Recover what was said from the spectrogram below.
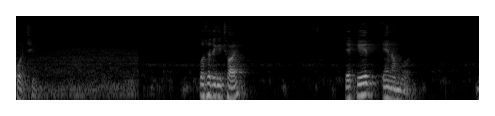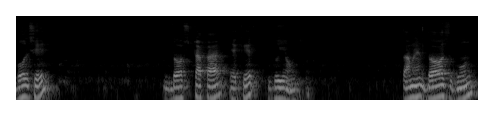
করছি। কষে দেখি ছয়, একের এ নম্বর। বলছে দশ টাকার একের দুই অংশ। তার মানে দশ গুণ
